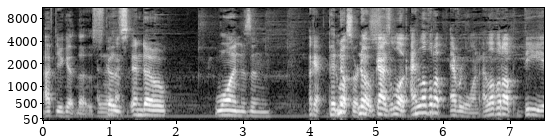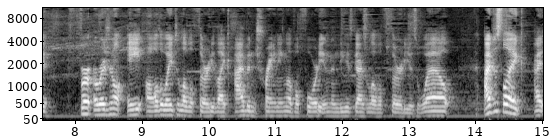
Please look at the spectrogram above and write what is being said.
After you get those, because Endo one is in. Okay. Pinwheel no, Circus. no, guys, look. I leveled up everyone. I leveled up the for original eight all the way to level thirty. Like I've been training level forty, and then these guys are level thirty as well. I just like I.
